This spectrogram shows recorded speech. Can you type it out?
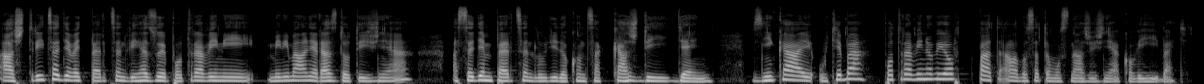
Až 39% vyhadzuje potraviny minimálne raz do týždňa a 7% ľudí dokonca každý deň. Vzniká aj u teba potravinový odpad, alebo sa tomu snažíš nejako vyhýbať?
